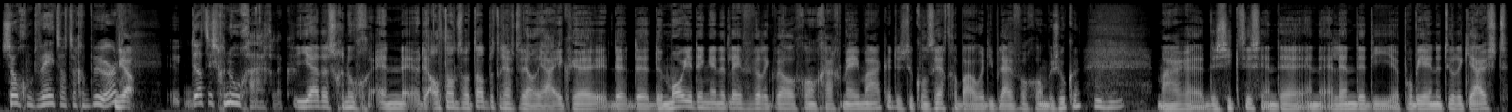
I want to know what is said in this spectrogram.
zo goed weet wat er gebeurt... Ja. Dat is genoeg eigenlijk. Ja, dat is genoeg. En de, althans wat dat betreft wel. Ja, ik, de, de, de mooie dingen in het leven wil ik wel gewoon graag meemaken. Dus de concertgebouwen die blijven we gewoon bezoeken. Mm -hmm. Maar uh, de ziektes en de, en de ellende... die probeer je natuurlijk juist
